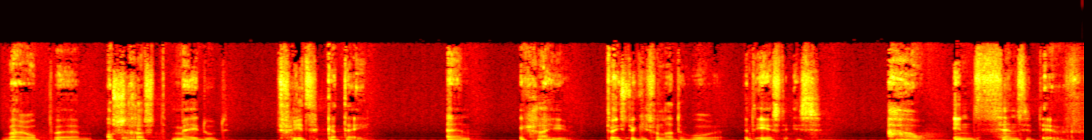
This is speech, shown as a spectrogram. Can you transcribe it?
waarop als gast meedoet Frits Katé. En ik ga hier twee stukjes van laten horen. Het eerste is How Insensitive.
